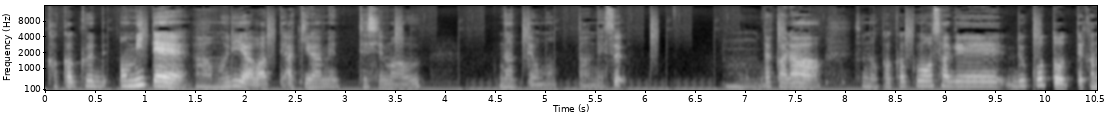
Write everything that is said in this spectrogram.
価格を見てああ無理やわって諦めてしまうなって思ったんです。うん、だからその価格を下げることって必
